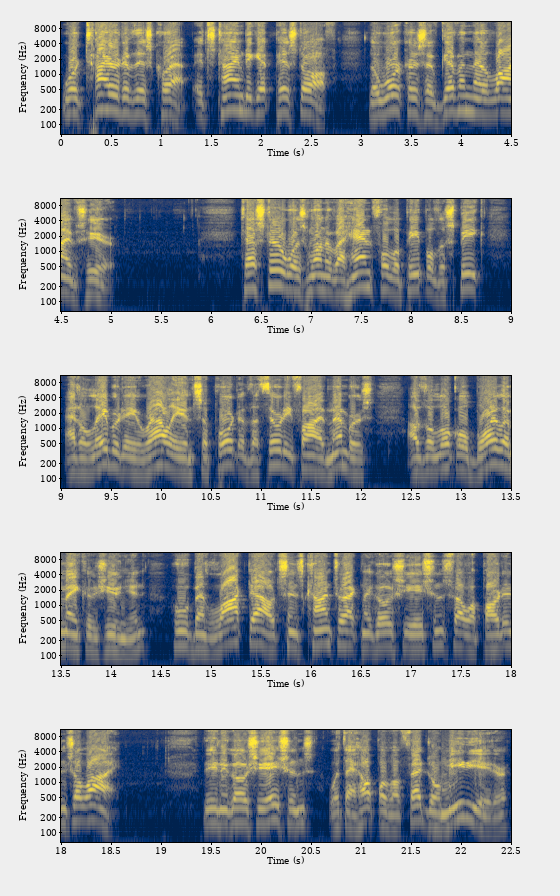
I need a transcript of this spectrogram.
We're tired of this crap. It's time to get pissed off. The workers have given their lives here. Tester was one of a handful of people to speak at a Labor Day rally in support of the 35 members of the local Boilermakers Union who have been locked out since contract negotiations fell apart in July. The negotiations, with the help of a federal mediator,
